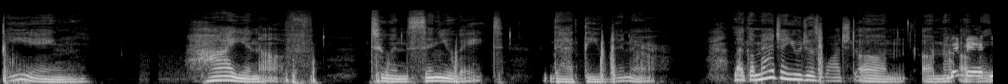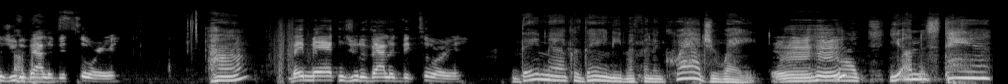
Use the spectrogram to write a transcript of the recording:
being high enough to insinuate that the winner, like imagine you just watched um a, ma- They a, mad ra- you the valid race, huh? They mad because you the valedictorian. They mad because they ain't even finna graduate. Mm-hmm. Like you understand?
